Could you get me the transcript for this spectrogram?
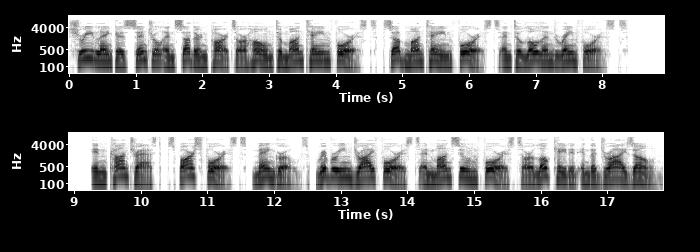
Sri Lanka's central and southern parts are home to montane forests, sub-montane forests and to lowland rainforests. In contrast, sparse forests, mangroves, riverine dry forests and monsoon forests are located in the dry zone.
